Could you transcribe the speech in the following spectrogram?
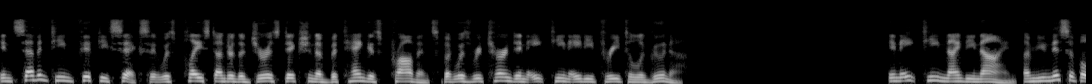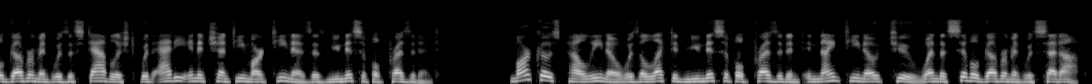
In 1756 it was placed under the jurisdiction of Batangas Province but was returned in 1883 to Laguna. In 1899, a municipal government was established, with Adi Inocente Martinez as municipal president. Marcos Paulino was elected municipal president in 1902 when the civil government was set up.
